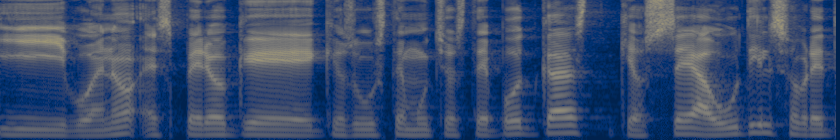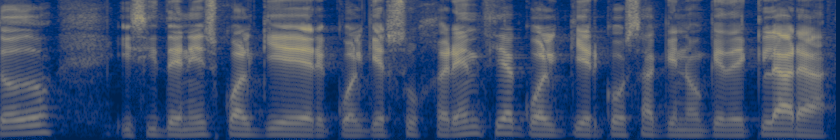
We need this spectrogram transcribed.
y bueno, espero que, que, os guste mucho este podcast, que os sea útil sobre todo. Y si tenéis cualquier, cualquier sugerencia, cualquier cosa que no quede clara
